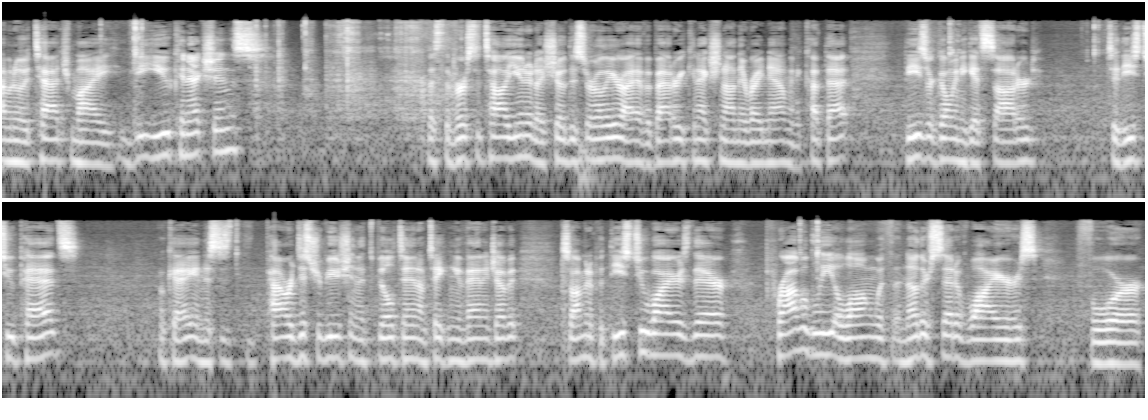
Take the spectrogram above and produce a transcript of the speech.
I'm going to attach my VU connections. That's the versatile unit. I showed this earlier. I have a battery connection on there right now. I'm going to cut that. These are going to get soldered to these two pads. Okay, and this is power distribution that's built in. I'm taking advantage of it. So I'm going to put these two wires there, probably along with another set of wires for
